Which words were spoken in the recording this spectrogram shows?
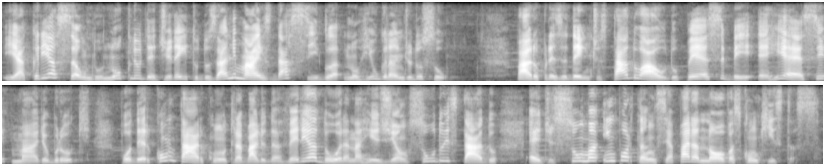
e a criação do Núcleo de Direito dos Animais da sigla no Rio Grande do Sul. Para o presidente estadual do PSB-RS, Mário Bruck, poder contar com o trabalho da vereadora na região sul do estado é de suma importância para novas conquistas.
